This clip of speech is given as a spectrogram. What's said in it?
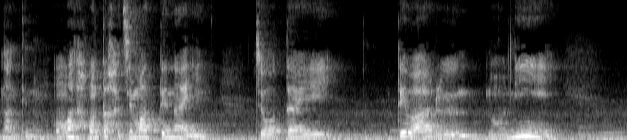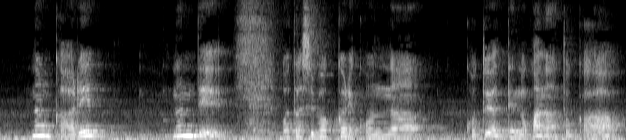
なんていうのまだ本当始まってない状態ではあるのになんかあれなんで私ばっかりこんなことやってんのかなとか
